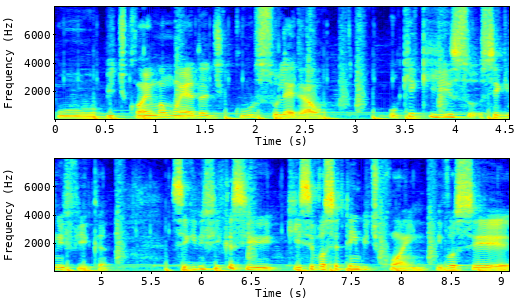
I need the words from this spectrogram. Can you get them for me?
o Bitcoin uma moeda de curso legal. O que, que isso significa? Significa -se que se você tem Bitcoin e você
